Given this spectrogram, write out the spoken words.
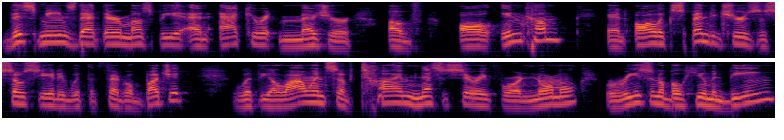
This means that there must be an accurate measure of all income and all expenditures associated with the federal budget with the allowance of time necessary for a normal, reasonable human being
